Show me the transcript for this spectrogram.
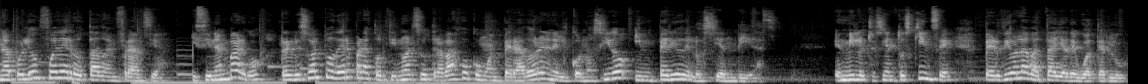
Napoleón fue derrotado en Francia y sin embargo regresó al poder para continuar su trabajo como emperador en el conocido Imperio de los Cien Días. En 1815 perdió la batalla de Waterloo,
